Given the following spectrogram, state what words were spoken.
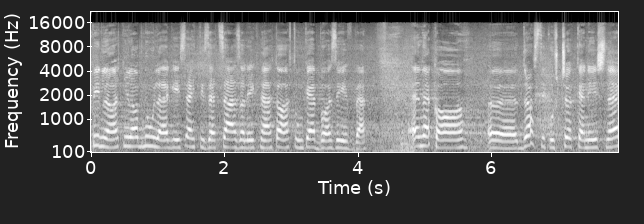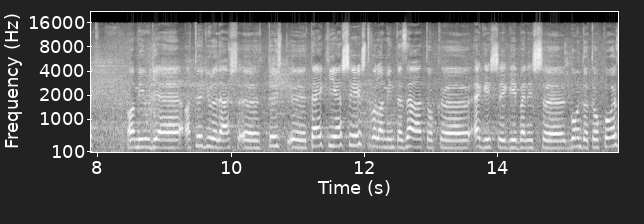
pillanatnyilag 0,1%-nál tartunk ebbe az évbe. Ennek a drasztikus csökkenésnek ami ugye a tőgyulladás tejkiesést, valamint az állatok egészségében is gondot okoz.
